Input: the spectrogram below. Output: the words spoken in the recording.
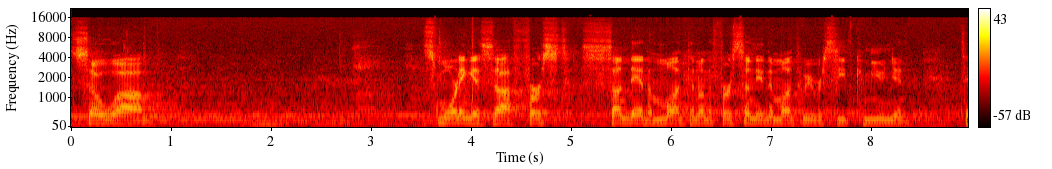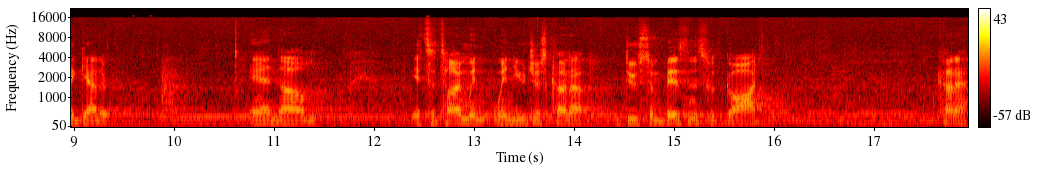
So, um, this morning is uh, first Sunday of the month, and on the first Sunday of the month, we receive communion together. And um, it's a time when, when you just kind of do some business with God, kind of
